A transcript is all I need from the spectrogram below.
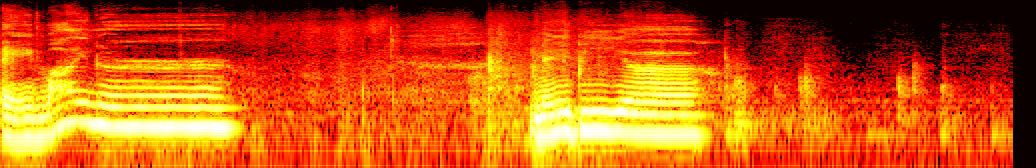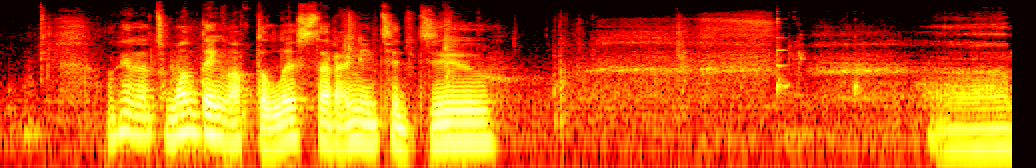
A minor maybe uh okay that's one thing off the list that i need to do. Um,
